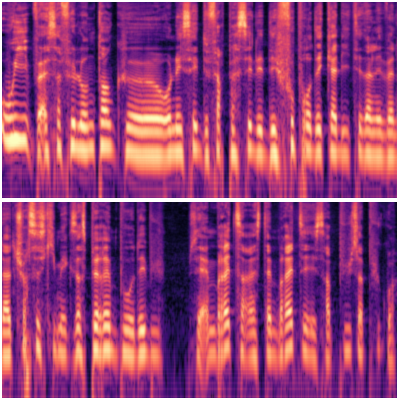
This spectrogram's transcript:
Oui, bah, ça fait longtemps qu'on essaye de faire passer les défauts pour des qualités dans les vins nature. C'est ce qui m'exaspérait un peu au début. C'est un bret, ça reste un bret et ça pue, ça pue quoi.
